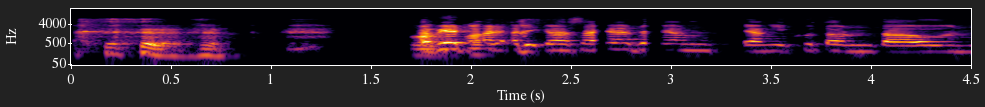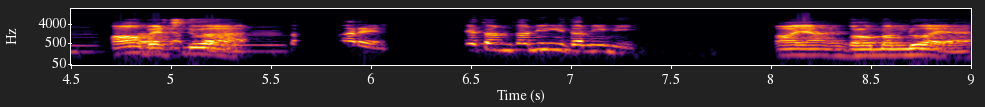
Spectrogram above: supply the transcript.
tapi adik, adik kelas saya ada yang yang ikut tahun-tahun Oh, batch tahun- dua. tahun, tahun kemarin eh tahun-tahun ini tahun ini Oh, yang gelombang dua ya?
